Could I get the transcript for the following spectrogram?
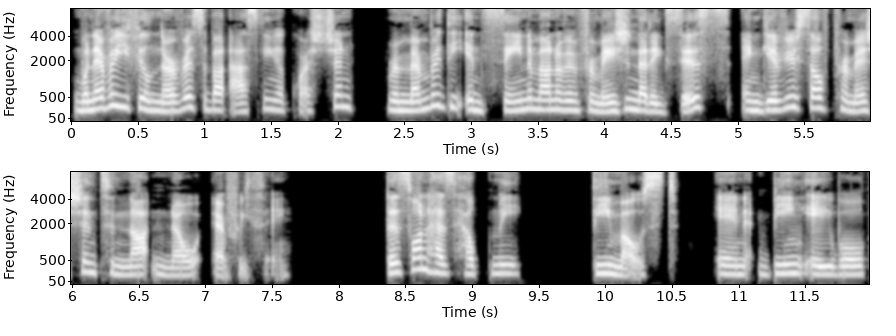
Whenever you feel nervous about asking a question, remember the insane amount of information that exists and give yourself permission to not know everything. This one has helped me the most in being able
